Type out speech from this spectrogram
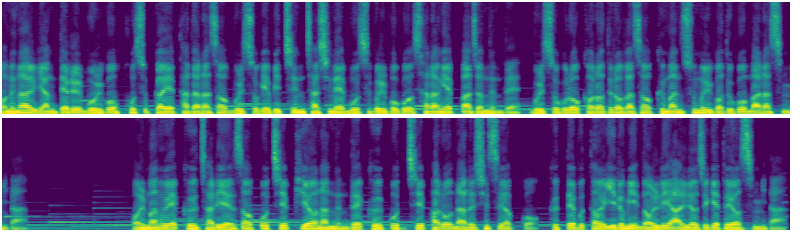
어느 날 양떼를 몰고 호숫가에 다다라서 물속에 비친 자신의 모습을 보고 사랑에 빠졌는데 물속으로 걸어 들어가서 그만 숨을 거두고 말았습니다. 얼마 후에 그 자리에서 꽃이 피어났는데 그 꽃이 바로 나르시스였고 그때부터 이름이 널리 알려지게 되었습니다.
